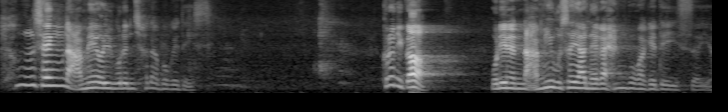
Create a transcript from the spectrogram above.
평생 남의 얼굴은 쳐다보게 돼 있어요. 그러니까 우리는 남이 웃어야 내가 행복하게 돼 있어요.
